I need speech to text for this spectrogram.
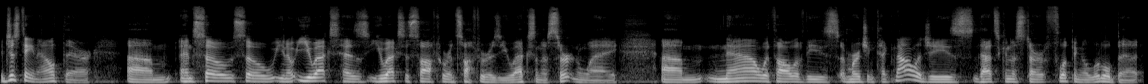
it just ain't out there. Um, and so, so you know, UX has UX is software, and software is UX in a certain way. Um, now, with all of these emerging technologies, that's going to start flipping a little bit,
